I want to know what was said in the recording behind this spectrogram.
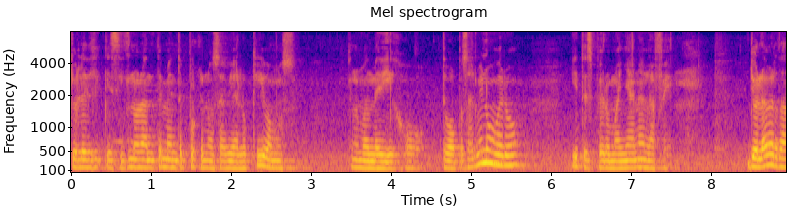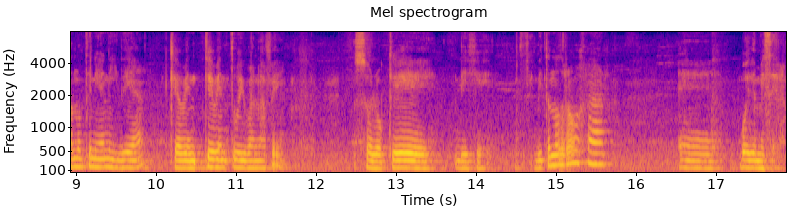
Yo le dije que sí ignorantemente porque no sabía lo que íbamos. Nomás me dijo, te voy a pasar mi número y te espero mañana en la fe. Yo la verdad no tenía ni idea qué, evento iba en la fe. Solo que dije, invitando a trabajar, eh, voy de mesera.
